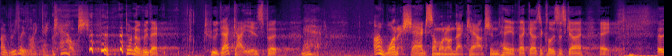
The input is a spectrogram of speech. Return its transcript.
I really like that couch. Don't know who that who that guy is, but man, I want to shag someone on that couch. And hey, if that guy's the closest guy, hey, Uh,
